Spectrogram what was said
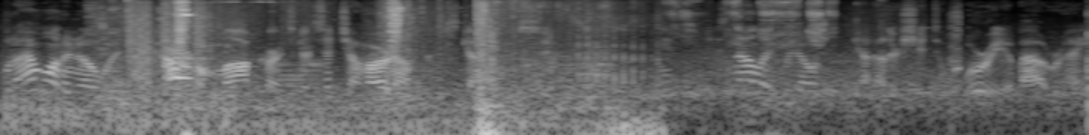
What I want to know is how the Lockhart's got such a hard on for this guy in the suit. It's not like we don't got other shit to worry about, right?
